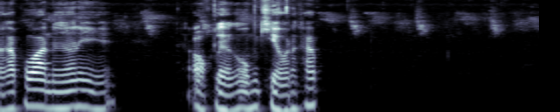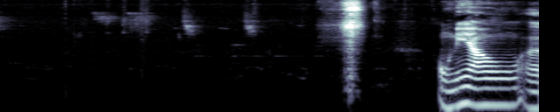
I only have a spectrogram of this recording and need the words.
นะครับ เพราะว่าเนื้อนี่ออกเหลืองอมเขียวนะครับ องค์นี้เอาเอ่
